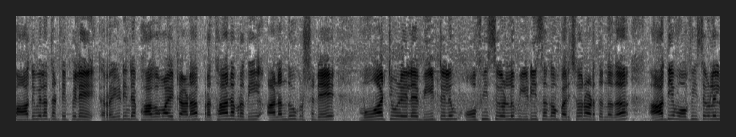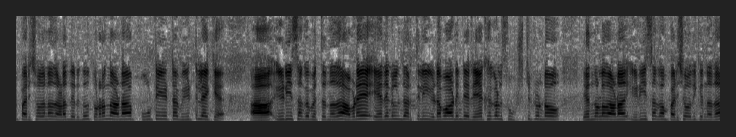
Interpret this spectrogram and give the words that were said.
പാതിവില തട്ടിപ്പിലെ റെയ്ഡിന്റെ ഭാഗമായിട്ടാണ് പ്രധാന പ്രതി അനന്തു കൃഷ്ണന്റെ മൂവാറ്റുപുഴയിലെ വീട്ടിലും ഓഫീസുകളിലും ഇ ഡി സംഘം പരിശോധന നടത്തുന്നത്. ആദ്യം ഓഫീസുകളിൽ പരിശോധന നടന്നിരുന്നു. തുടർന്നാണ് പൂട്ടിയിട്ട വീട്ടിലേക്ക് ഇ ഡി സംഘം എത്തുന്നത്. അവിടെ ഏതെങ്കിലും തരത്തിൽ ഇടപാടിന്റെ രേഖകൾ സൂക്ഷിച്ചിട്ടുണ്ടോ എന്നുള്ളതാണ് ഇ ഡി സംഘം പരിശോധിക്കുന്നത്.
